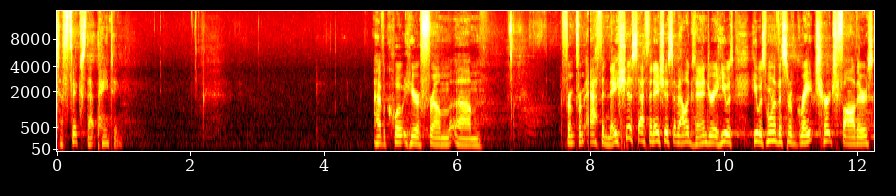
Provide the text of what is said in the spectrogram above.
to fix that painting. I have a quote here from, um, from, from Athanasius, Athanasius of Alexandria. He was, he was one of the sort of great church fathers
